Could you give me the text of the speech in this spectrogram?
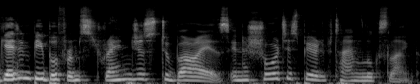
getting people from strangers to buyers in a shortest period of time looks like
